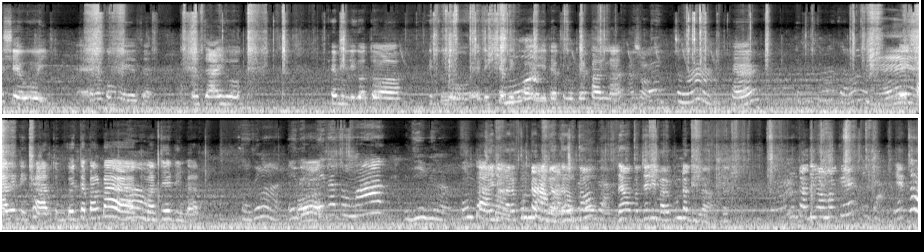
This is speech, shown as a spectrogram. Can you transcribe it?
এসে ওই এরকম হয়ে যায়। তো যাই হোক ফ্যামিলিগত কিছু এদিক সেদিক হয়। এটা কোনো ব্যাপার না। হ্যাঁ? এই শাড়িটি খার তুমি করতে পারবা? তোমার যে দিবার কোনটা আমার জেরিমারে কোনটা দিবা? দাও তো। দাও তো জেরিমারে কোনটা দিবা? কোনটা দিবা আমাকে? এটা।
